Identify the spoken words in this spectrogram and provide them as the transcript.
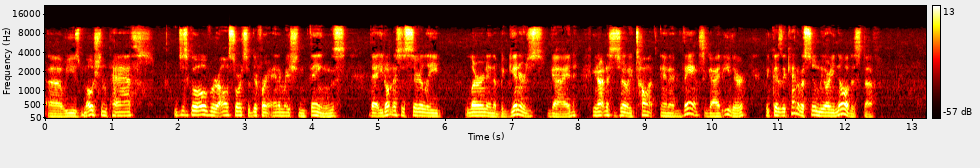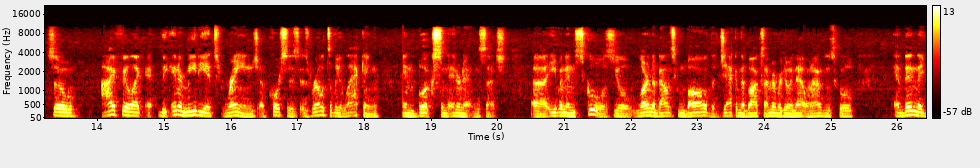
Uh, we use motion paths. We just go over all sorts of different animation things that you don't necessarily learn in a beginner's guide. You're not necessarily taught in an advanced guide either because they kind of assume you already know all this stuff. So I feel like the intermediate range of courses is relatively lacking in books and internet and such. Uh, even in schools, you'll learn the bouncing ball, the jack in the box. I remember doing that when I was in school. And then they,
